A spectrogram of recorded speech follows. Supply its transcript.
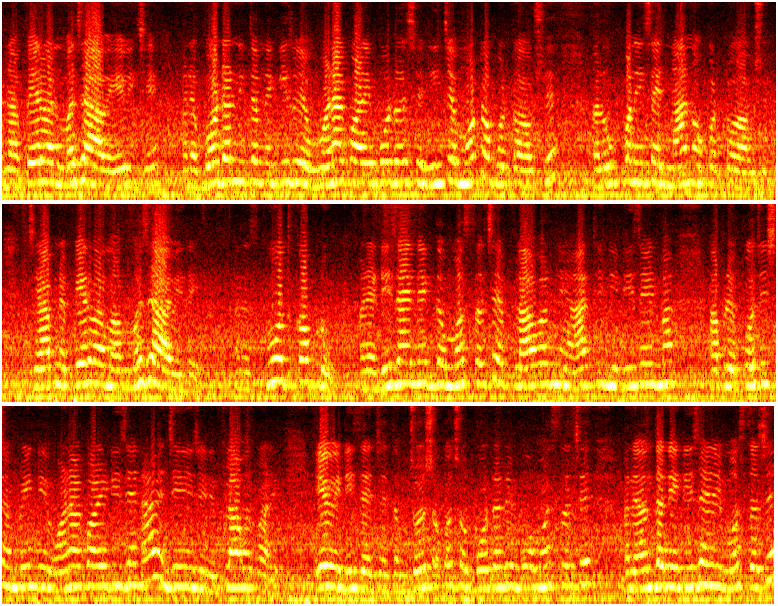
અને પહેરવાની મજા આવે એવી છે. અને બોર્ડરની તમને કીધું એમ વણાકવાળી બોર્ડર છે. નીચે મોટો પટ્ટો આવશે અને ઉપરની સાઈડ નાનો પટ્ટો આવશે. જે આપણે પહેરવામાં મજા આવી રહી. અને સ્મૂથ કપડું. અને ડિઝાઇન એકદમ મસ્ત છે. ફ્લાવરની હાથીની ડિઝાઇનમાં આપણે પોઝિશન પ્રિન્ટની વણાકવાળી ડિઝાઇન આવે જેની જેની ફ્લાવરવાળી એવી ડિઝાઇન છે. તમે જોઈ શકો છો બોર્ડર બહુ મસ્ત છે અને અંદરની ડિઝાઇન મસ્ત છે.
